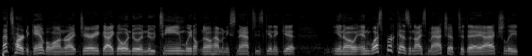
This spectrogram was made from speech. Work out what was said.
that's hard to gamble on, right, Jerry? Guy going to a new team. We don't know how many snaps he's going to get. You know, and Westbrook has a nice matchup today. I actually.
